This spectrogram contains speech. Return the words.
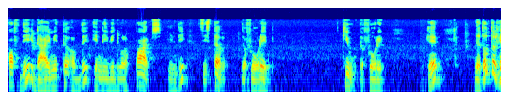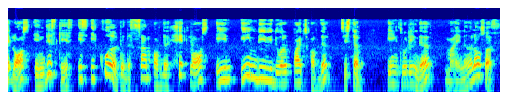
of the diameter of the individual pipes in the system, the flow rate. Q, the flow rate. Okay. The total head loss in this case is equal to the sum of the head loss in individual pipes of the system, including the minor losses.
